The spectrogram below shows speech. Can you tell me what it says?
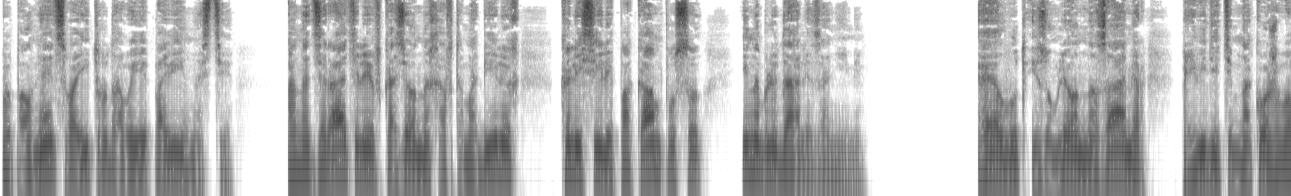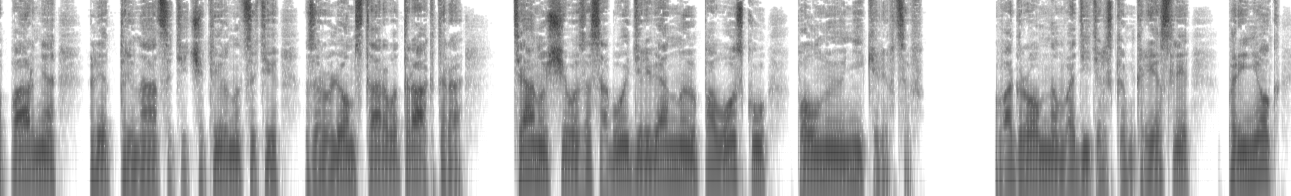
выполнять свои трудовые повинности, а надзиратели в казенных автомобилях колесили по кампусу и наблюдали за ними. Элвуд изумленно замер при виде темнокожего парня лет тринадцати-четырнадцати за рулем старого трактора, тянущего за собой деревянную повозку, полную никелевцев. В огромном водительском кресле паренек —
